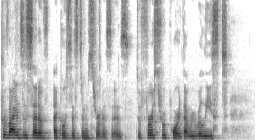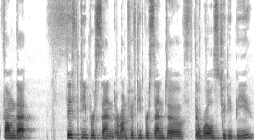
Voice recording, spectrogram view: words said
provides a set of ecosystem services. The first report that we released found that 50%, around 50% of the world's GDP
